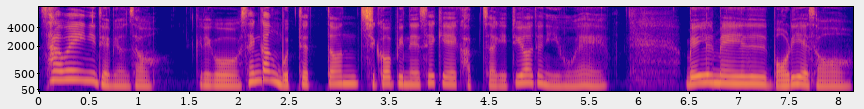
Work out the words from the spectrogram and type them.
사회인이 되면서 그리고 생각 못했던 직업인의 세계에 갑자기 뛰어든 이후에 매일매일 머리에서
